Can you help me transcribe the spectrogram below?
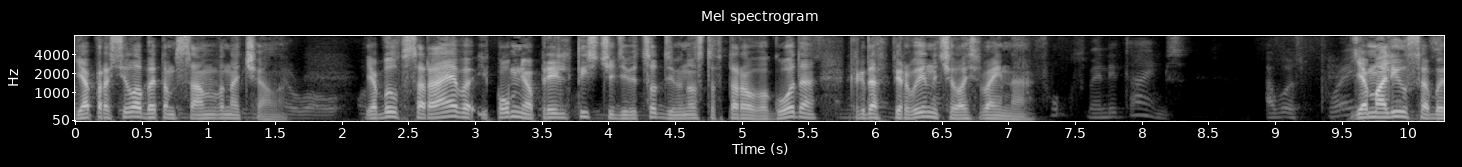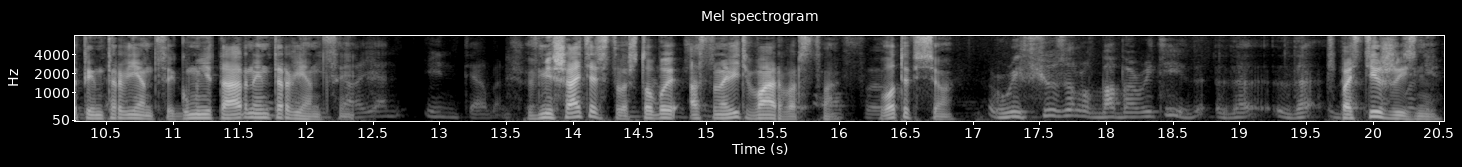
Я просил об этом с самого начала. Я был в Сараево и помню апрель 1992 года, когда впервые началась война. Я молился об этой интервенции, гуманитарной интервенции. Вмешательство, чтобы остановить варварство. Вот и все. Спасти жизни.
